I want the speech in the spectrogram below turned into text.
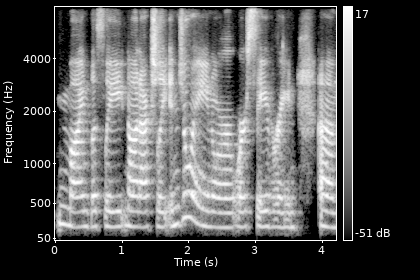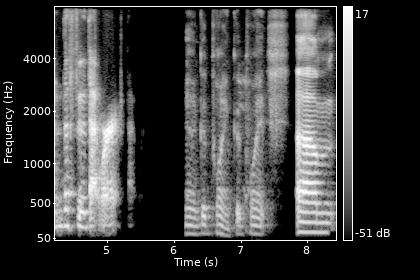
mindlessly not actually enjoying or or savoring um, the food that we're yeah, good point. Good point. Um,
